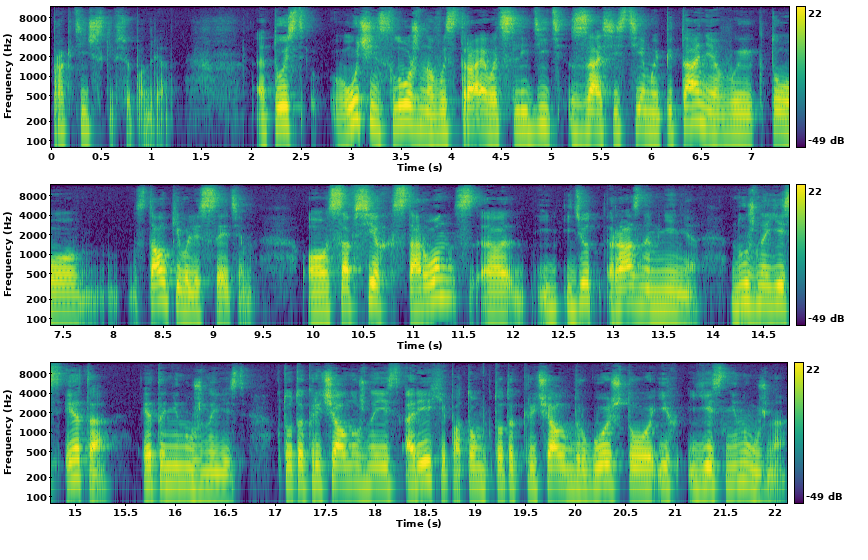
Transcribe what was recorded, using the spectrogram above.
практически все подряд. Э, то есть очень сложно выстраивать, следить за системой питания. Вы, кто сталкивались с этим, со всех сторон э, идет разное мнение. Нужно есть это, это не нужно есть. Кто-то кричал, нужно есть орехи, потом кто-то кричал другой, что их есть не нужно.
